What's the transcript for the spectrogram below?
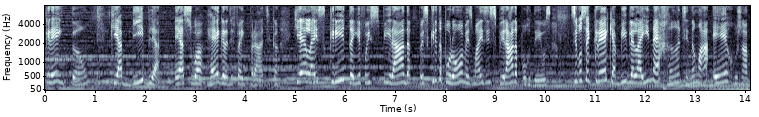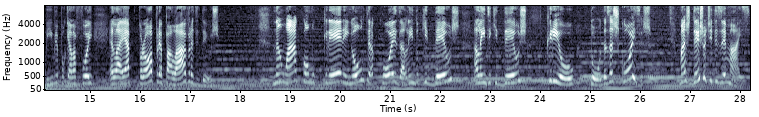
crê então que a Bíblia é a sua regra de fé e prática, que ela é escrita e foi inspirada, foi escrita por homens, mas inspirada por Deus. Se você crê que a Bíblia ela é inerrante, não há erros na Bíblia, porque ela foi, ela é a própria palavra de Deus. Não há como crer em outra coisa além do que Deus, além de que Deus criou todas as coisas. Mas deixa eu te dizer mais.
